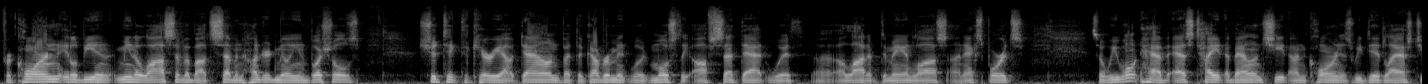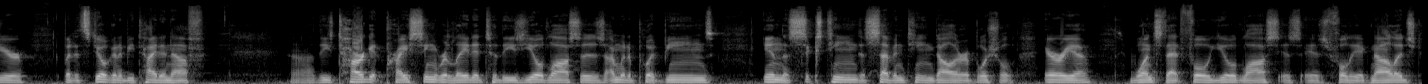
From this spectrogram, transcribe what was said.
For corn, it'll be mean a loss of about 700 million bushels. Should take the carryout down, but the government would mostly offset that with uh, a lot of demand loss on exports. So we won't have as tight a balance sheet on corn as we did last year, but it's still going to be tight enough. Uh, these target pricing related to these yield losses, I'm going to put beans in the 16 to 17 dollar a bushel area once that full yield loss is, is fully acknowledged.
